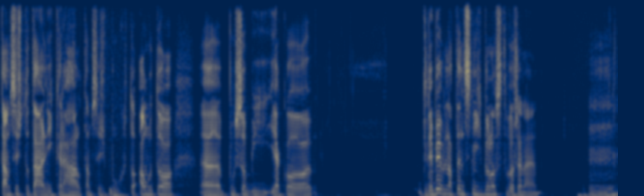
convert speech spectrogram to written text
Tam jsi totální král, tam jsi bůh. To auto uh, působí jako kdyby na ten sníh bylo stvořené, Mhm.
